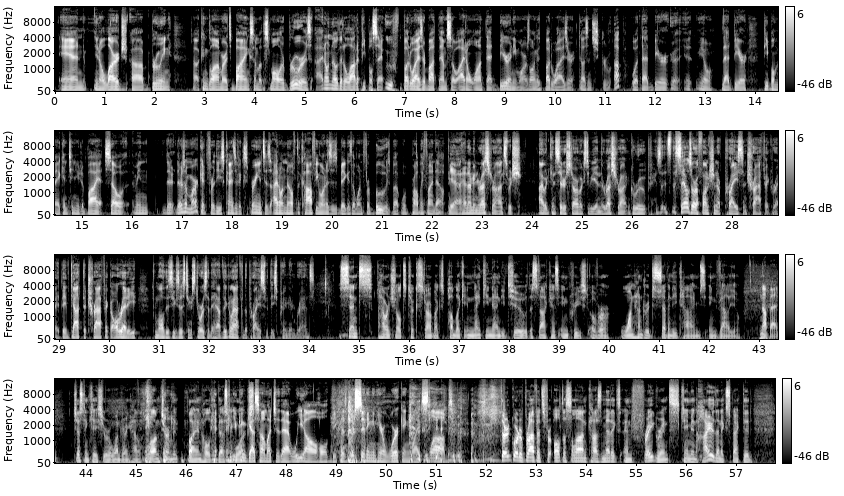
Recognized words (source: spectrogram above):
and you know, large uh, brewing. Uh, conglomerates buying some of the smaller brewers. I don't know that a lot of people say, "Oof, Budweiser bought them, so I don't want that beer anymore." As long as Budweiser doesn't screw up with that beer, uh, you know, that beer, people may continue to buy it. So, I mean, there, there's a market for these kinds of experiences. I don't know if the coffee one is as big as the one for booze, but we'll probably find out. Yeah, and I mean restaurants, which I would consider Starbucks to be in the restaurant group. It's, it's, the sales are a function of price and traffic, right? They've got the traffic already from all these existing stores that they have. They're going after the price with these premium brands. Since Howard Schultz took Starbucks public in 1992, the stock has increased over 170 times in value. Not bad just in case you were wondering how long-term buy and hold investing works. and you works. can guess how much of that we all hold because we're sitting in here working like slobs. Third quarter profits for Ulta Salon Cosmetics and Fragrance came in higher than expected.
